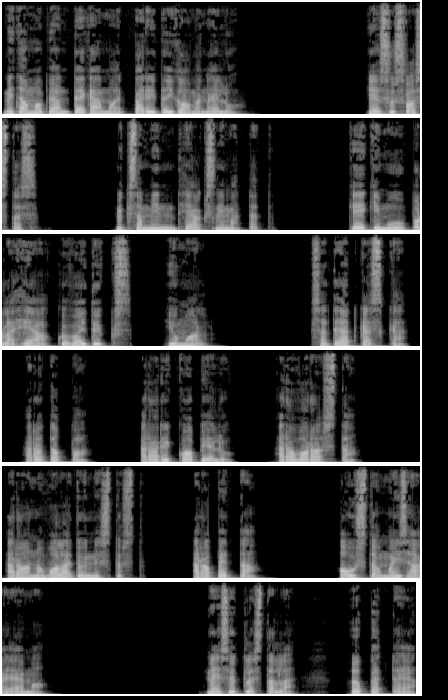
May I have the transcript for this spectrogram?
mida ma pean tegema, et pärida igavene elu? Jeesus vastas, miks sa mind heaks nimetad? keegi muu pole hea kui vaid üks, Jumal. Sa tead käske, ära tapa, ära riku abielu, ära varasta, ära anna valetunnistust, ära peta, austa oma isa ja ema. mees ütles talle, õpetaja,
